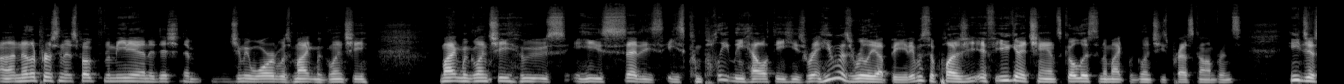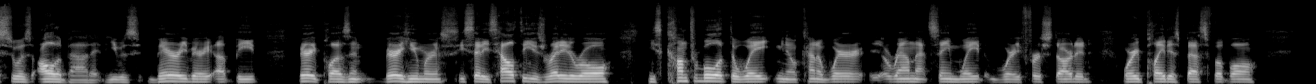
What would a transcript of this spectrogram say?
Uh, another person that spoke to the media in addition to Jimmie Ward was Mike McGlinchey. Mike McGlinchey, who's he said he's he's completely healthy. He's re- he was really upbeat. It was a pleasure. If you get a chance, go listen to Mike McGlinchey's press conference. He just was all about it. He was very very upbeat, very pleasant, very humorous. He said he's healthy. He's ready to roll. He's comfortable at the weight, you know, kind of where around that same weight where he first started, where he played his best football.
